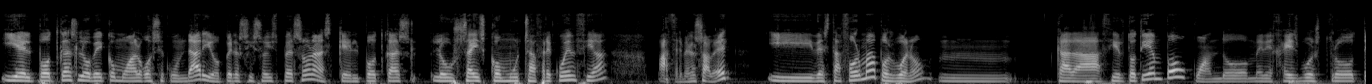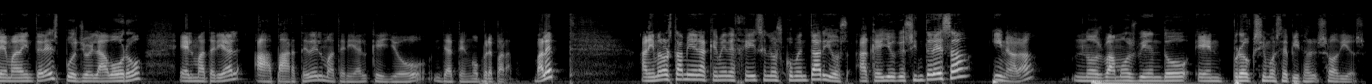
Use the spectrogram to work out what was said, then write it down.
y el podcast lo ve como algo secundario, pero si sois personas que el podcast lo usáis con mucha frecuencia, hacérmelo saber. Y de esta forma, pues bueno, mmm, cada cierto tiempo, cuando me dejéis vuestro tema de interés, pues yo elaboro el material aparte del material que yo ya tengo preparado, ¿vale? Animaros también a que me dejéis en los comentarios aquello que os interesa y nada, nos vamos viendo en próximos episodios.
